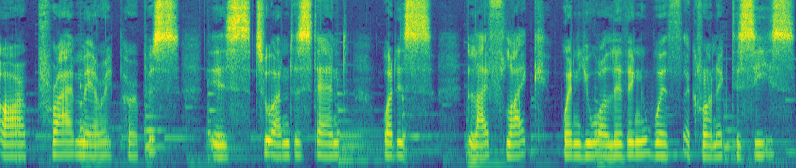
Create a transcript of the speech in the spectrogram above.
our primary purpose is to understand what is life like when you are living with a chronic disease.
